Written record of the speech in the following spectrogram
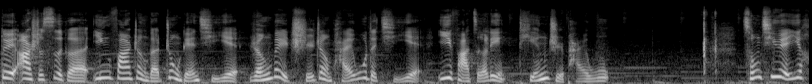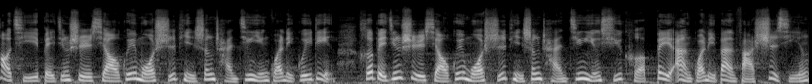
对二十四个应发证的重点企业仍未持证排污的企业，依法责令停止排污。从七月一号起，《北京市小规模食品生产经营管理规定》和《北京市小规模食品生产经营许可备案管理办法（试行）》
